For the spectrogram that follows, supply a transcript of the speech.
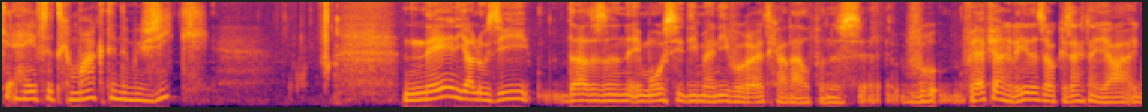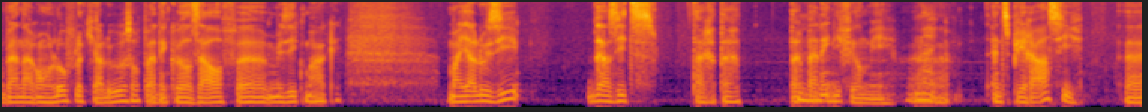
Hij heeft het gemaakt in de muziek. Nee, jaloezie, dat is een emotie die mij niet vooruit gaat helpen. Dus eh, vijf jaar geleden zou ik gezegd hebben, ja, ik ben daar ongelooflijk jaloers op en ik wil zelf eh, muziek maken. Maar jaloezie, dat is iets, daar, daar, daar ben ik niet veel mee. Eh, Nee. inspiratie. Eh,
